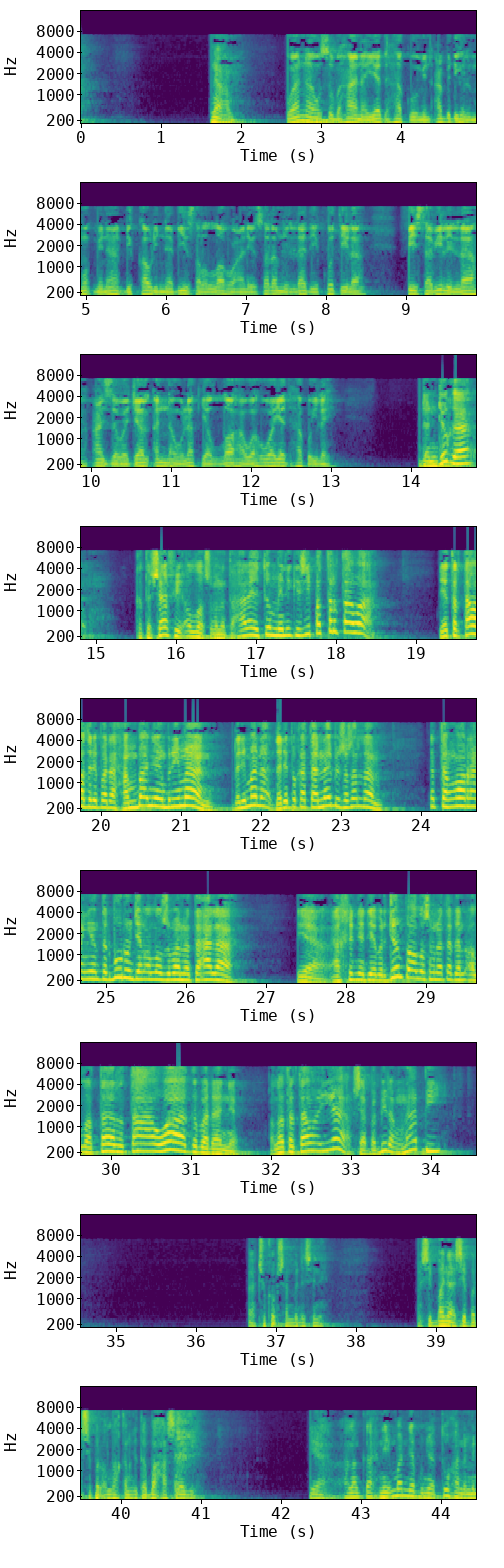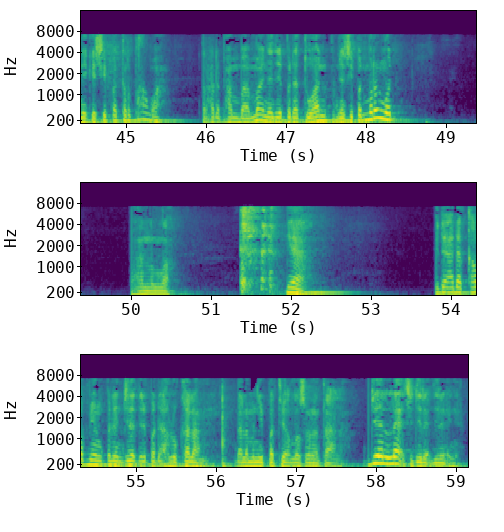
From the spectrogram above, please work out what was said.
Naam. Wa annahu subhana yadhaku min 'abdihi al-mu'mina biqauli Nabi sallallahu alaihi wasallam lilladzi qutila fi sabilillah azza wa jal annahu laqiya Allah wa huwa yadhaku ilaih. Dan juga kata Syafi'i Allah Subhanahu wa taala itu memiliki sifat tertawa. Dia tertawa daripada hambanya yang beriman. Dari mana? Dari perkataan Nabi SAW. Tentang orang yang terbunuh jalan Allah Subhanahu Wa Taala. Ya, akhirnya dia berjumpa Allah Subhanahu Wa Taala dan Allah tertawa kepadanya. Allah tertawa, ya. Siapa bilang Nabi? Nah, cukup sampai di sini. Masih banyak sifat-sifat Allah akan kita bahas lagi. Ya, alangkah nikmatnya punya Tuhan memiliki sifat tertawa terhadap hamba-hambanya daripada Tuhan punya sifat merengut. Subhanallah. Ya. Tidak ada kaum yang paling jelek daripada ahlu kalam dalam menyifati Allah Subhanahu wa taala. Jelek sejelek-jeleknya.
